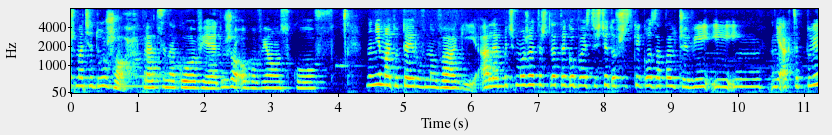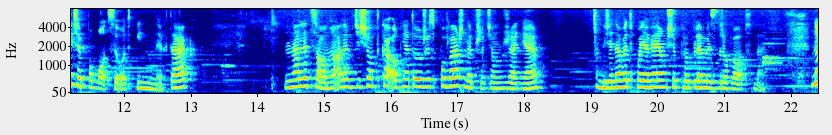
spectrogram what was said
też macie dużo pracy na głowie, dużo obowiązków. No nie ma tutaj równowagi, ale być może też dlatego, bo jesteście do wszystkiego zapalczywi i, i nie akceptujecie pomocy od innych, tak? No ale co? No ale w dziesiątka ognia to już jest poważne przeciążenie, gdzie nawet pojawiają się problemy zdrowotne. No,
